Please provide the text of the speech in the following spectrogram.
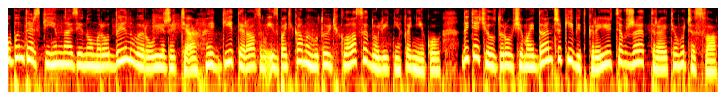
У Бендерській гімназії номер 1 вирує життя. Діти разом із батьками готують класи до літніх канікул. Дитячі оздоровчі майданчики відкриються вже 3 числа.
